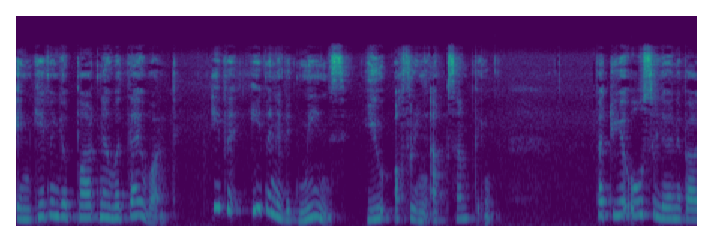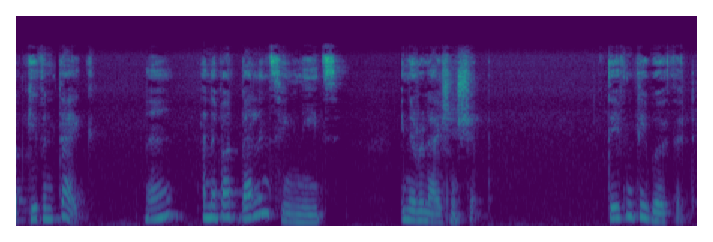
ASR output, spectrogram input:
in giving your partner what they want, even, even if it means you offering up something. But you also learn about give and take and about balancing needs in a relationship. Definitely worth it.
